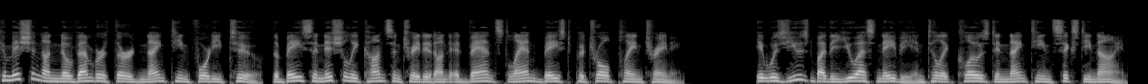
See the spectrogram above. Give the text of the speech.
Commissioned on November 3, 1942, the base initially concentrated on advanced land-based patrol plane training. It was used by the U.S. Navy until it closed in 1969.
